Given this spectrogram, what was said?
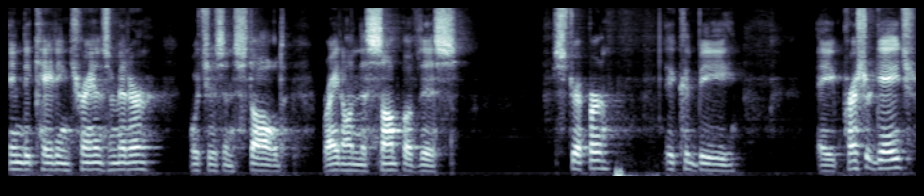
indicating transmitter, which is installed right on the sump of this stripper. It could be a pressure gauge,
